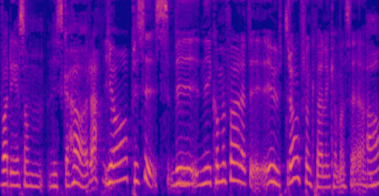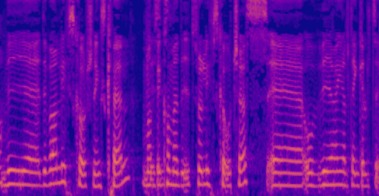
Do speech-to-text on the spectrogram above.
vad det är som ni ska höra. Ja, precis. Vi, Ni kommer få höra ett utdrag från kvällen kan man säga. Ja. Vi, eh, det var en livscoachningskväll. Man fick komma dit för att livscoachas. Eh, och vi har helt enkelt eh,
